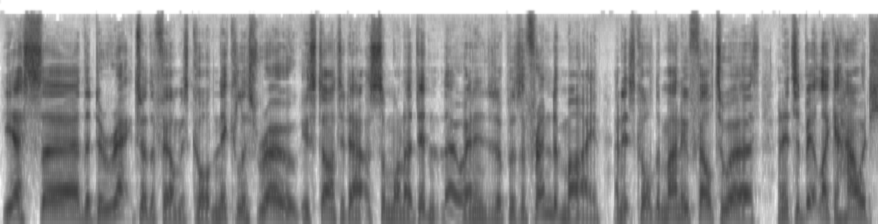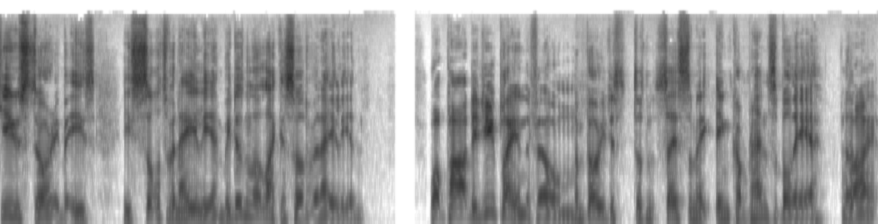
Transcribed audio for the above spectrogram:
Yes, uh, the director of the film is called Nicolas Roeg, who started out as someone I didn't know and ended up as a friend of mine. And it's called The Man Who Fell to Earth. And it's a bit like a Howard Hughes story, but he's he's sort of an alien, but he doesn't look like a sort of an alien. What part did you play in the film? And Bowie just doesn't say something incomprehensible here. right,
